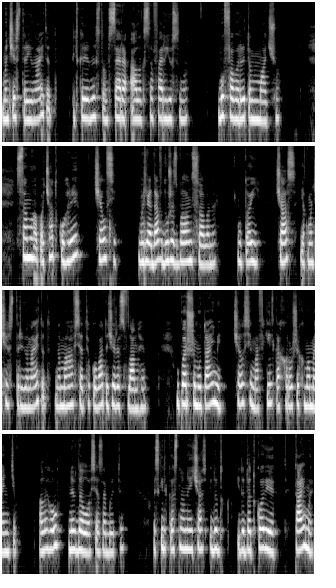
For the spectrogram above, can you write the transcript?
Манчестер Юнайтед під керівництвом сера Алекса Фергюсона був фаворитом матчу. З самого початку гри Челсі виглядав дуже збалансовано у той час, як Манчестер Юнайтед намагався атакувати через фланги. У першому таймі Челсі мав кілька хороших моментів, але гол не вдалося забити, оскільки основний час і додаткові тайми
